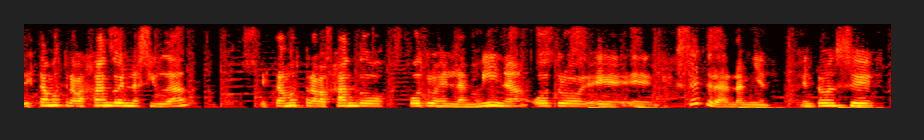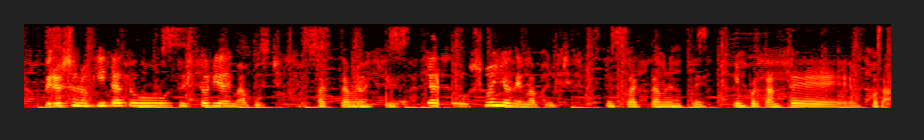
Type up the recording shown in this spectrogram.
estamos trabajando en la ciudad, estamos trabajando otros en las minas, otros, eh, eh, etcétera, la miel. Entonces, pero eso no quita tu, tu historia de Mapuche. Exactamente. No quita tu sueño de Mapuche. Exactamente. Qué importante, o sea,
